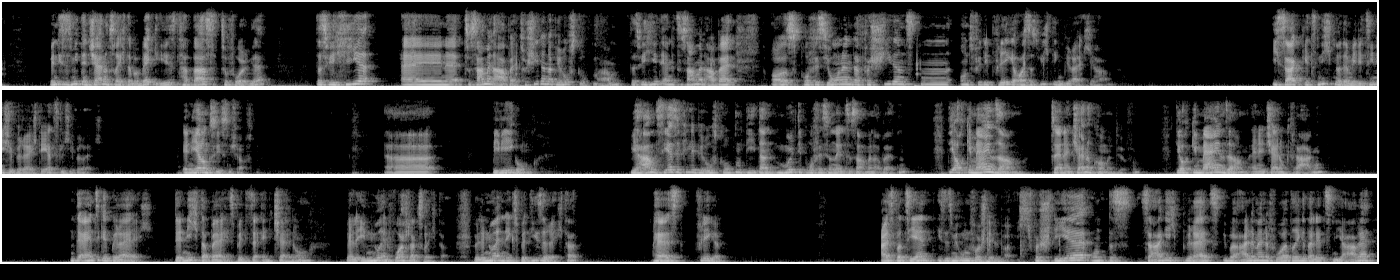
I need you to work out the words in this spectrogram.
Wenn dieses Mitentscheidungsrecht aber weg ist, hat das zur Folge, dass wir hier eine Zusammenarbeit verschiedener Berufsgruppen haben, dass wir hier eine Zusammenarbeit aus Professionen der verschiedensten und für die Pflege äußerst wichtigen Bereiche haben. Ich sage jetzt nicht nur der medizinische Bereich, der ärztliche Bereich, Ernährungswissenschaften, äh, Bewegung. Wir haben sehr, sehr viele Berufsgruppen, die dann multiprofessionell zusammenarbeiten, die auch gemeinsam zu einer Entscheidung kommen dürfen, die auch gemeinsam eine Entscheidung tragen. Und der einzige Bereich, der nicht dabei ist bei dieser Entscheidung, weil er eben nur ein Vorschlagsrecht hat, weil er nur ein Expertiserecht hat, heißt Pflege. Als Patient ist es mir unvorstellbar. Ich verstehe, und das sage ich bereits über alle meine Vorträge der letzten Jahre,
